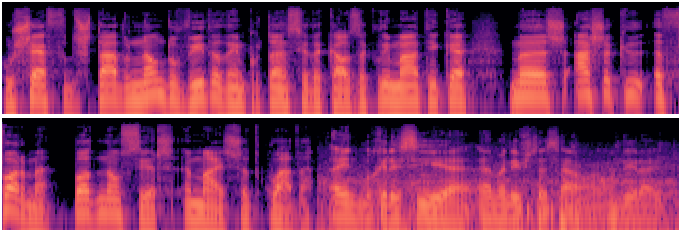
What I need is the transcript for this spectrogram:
O chefe de Estado não duvida da importância da causa climática, mas acha que a forma pode não ser a mais adequada. Em democracia, a manifestação é um direito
